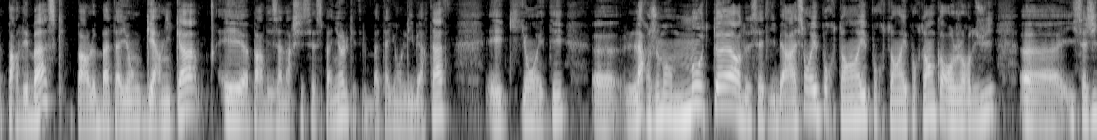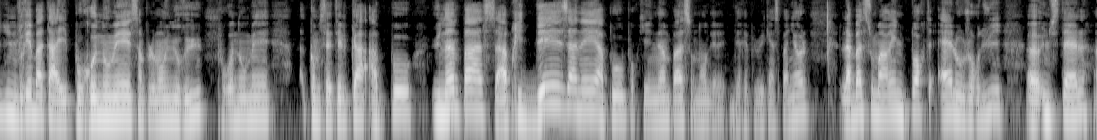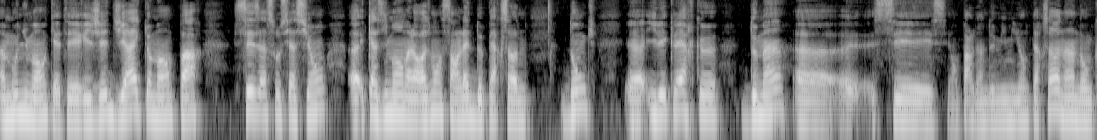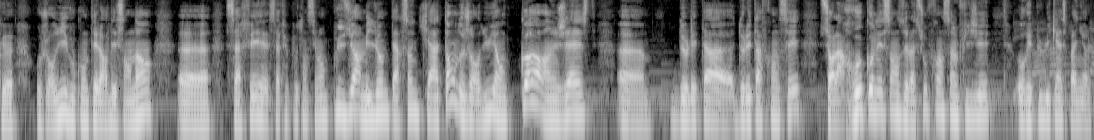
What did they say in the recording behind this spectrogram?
par des Basques, par le bataillon Guernica et euh, par des anarchistes espagnols, qui était le bataillon Libertad, et qui ont été euh, largement moteurs de cette libération. Et pourtant, et pourtant, et pourtant, encore aujourd'hui, euh, il s'agit d'une vraie bataille pour renommer simplement une rue, pour renommer, comme été le cas à Pau, une impasse. Ça a pris des années à Pau pour qu'il y ait une impasse au nom des, républicains espagnols. La base sous-marine porte, elle, aujourd'hui, une stèle, un monument qui a été érigé directement par ces associations, euh, quasiment malheureusement sans l'aide de personne. Donc, euh, il est clair que demain, euh, on parle d'un demi-million de personnes, hein, donc aujourd'hui, vous comptez leurs descendants, ça, fait, ça fait potentiellement plusieurs millions de personnes qui attendent aujourd'hui encore un geste de l'État, de l'État français sur la reconnaissance de la souffrance infligée aux républicains espagnols.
